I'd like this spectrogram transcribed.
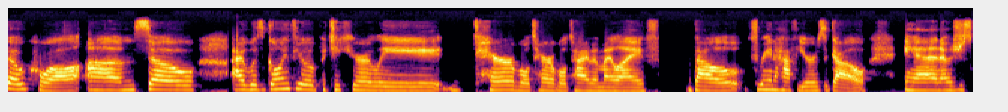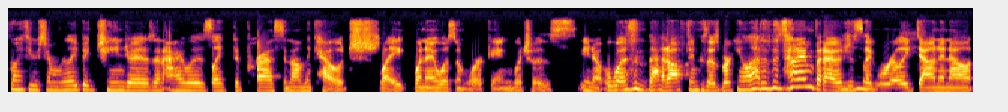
So cool. Um, so I was going through a particularly terrible, terrible time in my life about three and a half years ago and i was just going through some really big changes and i was like depressed and on the couch like when i wasn't working which was you know it wasn't that often because i was working a lot of the time but i was just like mm-hmm. really down and out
